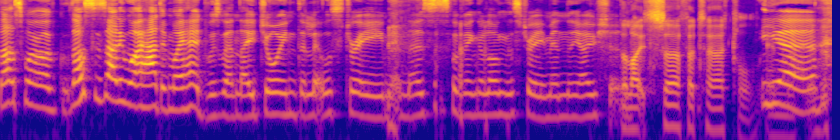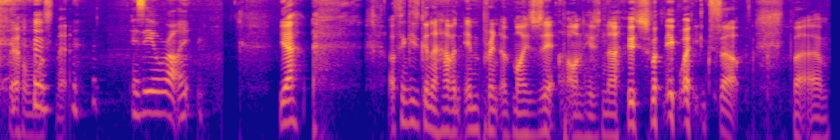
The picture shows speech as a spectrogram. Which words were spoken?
that's where i've that's exactly what i had in my head was when they joined the little stream and they're swimming along the stream in the ocean the like surfer turtle in, Yeah. the, in the film, wasn't it? is he all right Yeah. I think he's going to have an imprint of my zip on his nose when he wakes up. But um,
